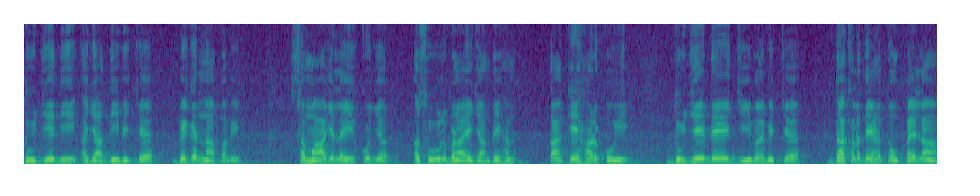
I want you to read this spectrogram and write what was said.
ਦੂਜੇ ਦੀ ਆਜ਼ਾਦੀ ਵਿੱਚ ਵਿਘਨ ਨਾ ਪਵੇ। ਸਮਾਜ ਲਈ ਕੁਝ ਅਸੂਲ ਬਣਾਏ ਜਾਂਦੇ ਹਨ, ਤਾਂ ਕਿ ਹਰ ਕੋਈ ਦੂਜੇ ਦੇ ਜੀਵਨ ਵਿੱਚ ਦਖਲ ਦੇਣ ਤੋਂ ਪਹਿਲਾਂ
